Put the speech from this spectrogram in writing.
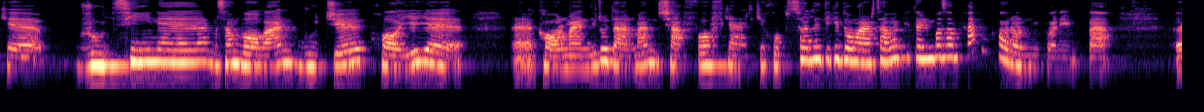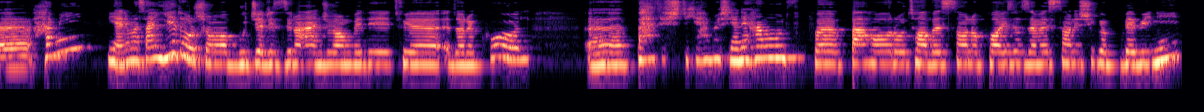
که روتین مثلا واقعا بودجه پایه کارمندی رو در من شفاف کرد که خب سال دیگه دو مرتبه که داریم بازم همین کارا رو می‌کنیم و همین یعنی مثلا یه دور شما بودجه ریزی رو انجام بدی توی اداره کل بعدش دیگه همش یعنی همون بهار و تابستان و پاییز و زمستانشی که ببینی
